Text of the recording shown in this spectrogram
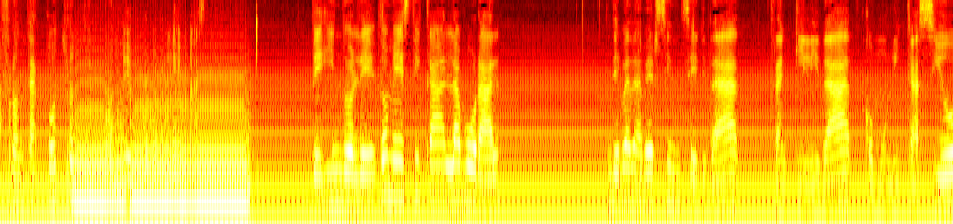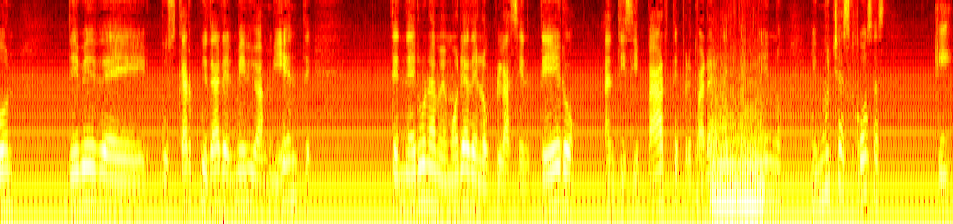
afrontar otro tipo de problemas de índole doméstica, laboral. Debe de haber sinceridad, tranquilidad, comunicación, debe de buscar cuidar el medio ambiente, tener una memoria de lo placentero, anticiparte, preparar el terreno y muchas cosas que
